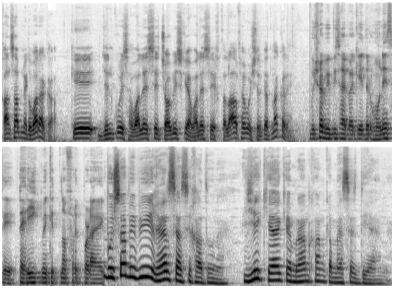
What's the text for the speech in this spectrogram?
खान साहब ने दोबारा कहा कि जिनको इस हवाले से चौबीस के हवाले से इख्तलाफ है वो शिरकत ना करें। बुशरा बीबी साहिबा के इधर होने से तहरीक में कितना फ़र्क पड़ा है? बुशरा बीबी गैर सियासी खातून है। ये क्या है कि इमरान खान का मैसेज दिया है हमें?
